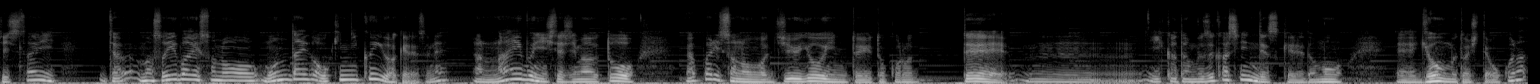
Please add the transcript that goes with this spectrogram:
実際じゃまあ、そういう場合その問題が起きにくいわけですね。あの内部にしてしまうとやっぱりその従業員というところってうん言い方難しいんですけれども、えー、業務として行う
